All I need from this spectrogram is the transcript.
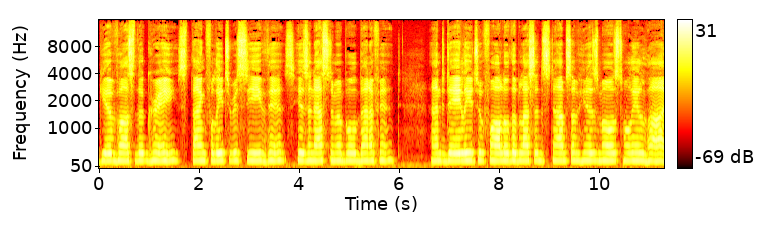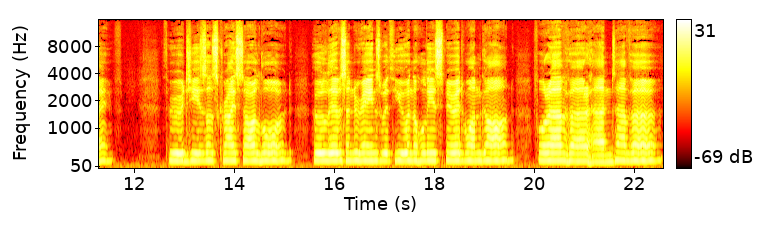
Give us the grace thankfully to receive this, his inestimable benefit, and daily to follow the blessed steps of his most holy life. Through Jesus Christ our Lord, who lives and reigns with you in the Holy Spirit, one God, for ever and ever.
